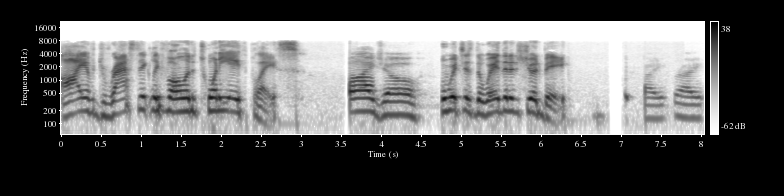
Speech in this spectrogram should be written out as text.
I have drastically fallen to 28th place, Bye, Joe. which is the way that it should be. Right, right.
